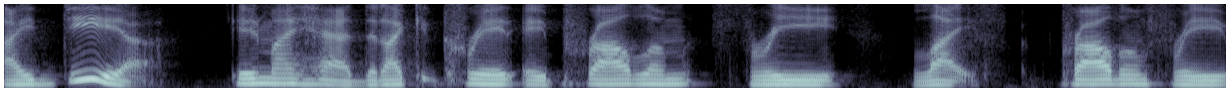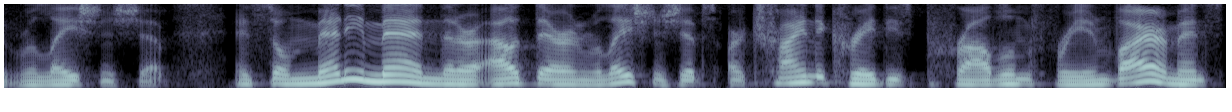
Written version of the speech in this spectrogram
idea in my head that I could create a problem free life, problem free relationship. And so many men that are out there in relationships are trying to create these problem free environments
